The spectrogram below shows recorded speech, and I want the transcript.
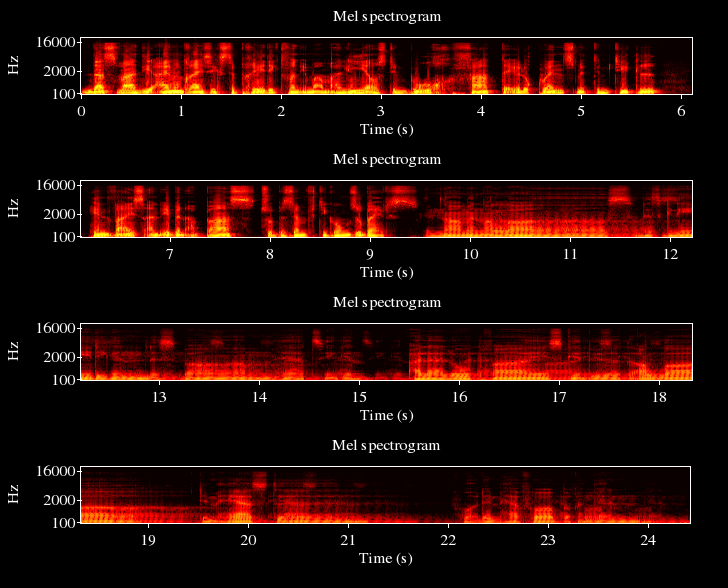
Das war die 31. Predigt von Imam Ali aus dem Buch Pfad der Eloquenz mit dem Titel Hinweis an Ibn Abbas zur Besänftigung Subairs. Im Namen Allahs, des Gnädigen, des Barmherzigen, aller Lobpreis gebührt Allah, dem Ersten, vor dem Hervorbringen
